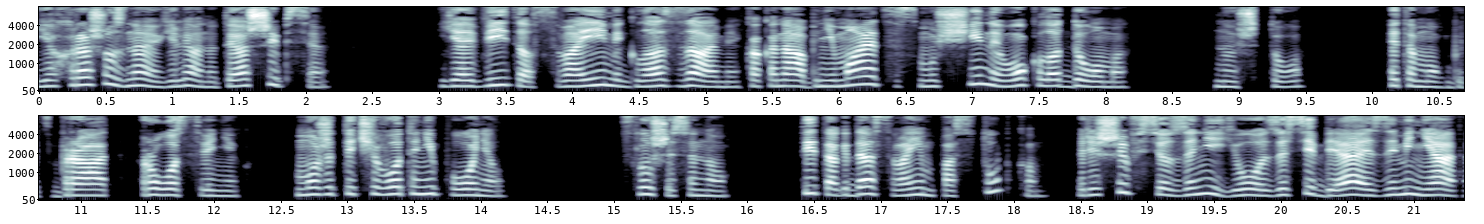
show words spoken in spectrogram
Я хорошо знаю Еляну, ты ошибся. Я видел своими глазами, как она обнимается с мужчиной около дома. Ну и что? Это мог быть брат, родственник. Может, ты чего-то не понял. Слушай, сынок, ты тогда своим поступком, решив все за нее, за себя и за меня,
